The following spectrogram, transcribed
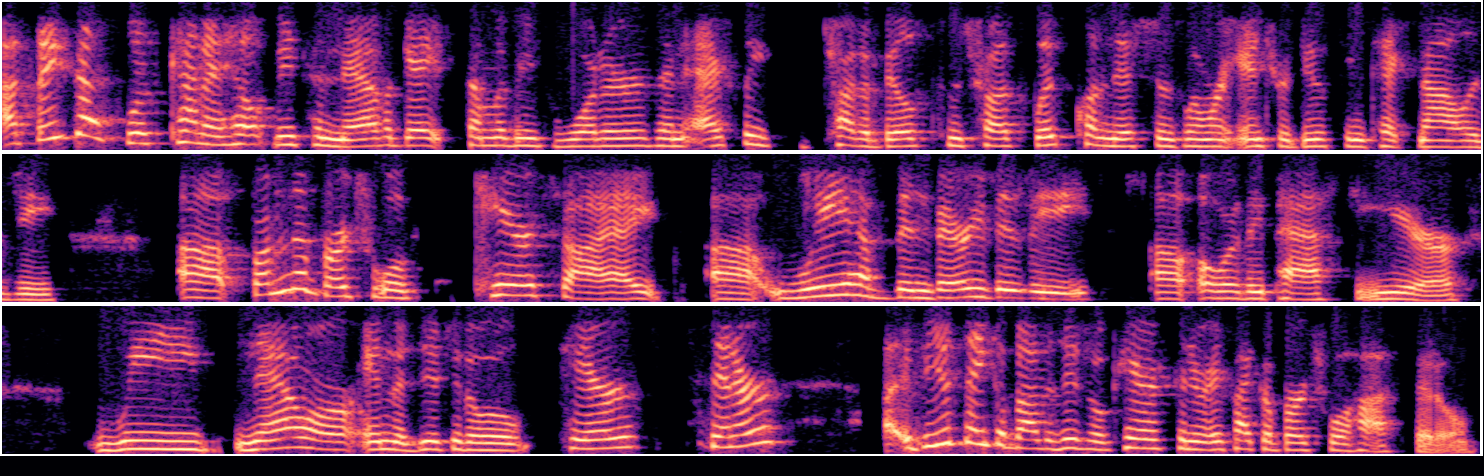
I think that's what's kind of helped me to navigate some of these waters and actually try to build some trust with clinicians when we're introducing technology. Uh, from the virtual care side, uh, we have been very busy uh, over the past year. We now are in the digital care center. Uh, if you think about the digital care center, it's like a virtual hospital.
